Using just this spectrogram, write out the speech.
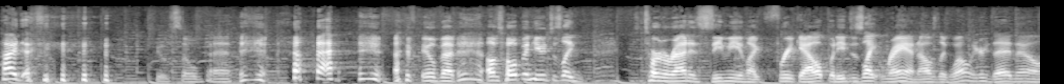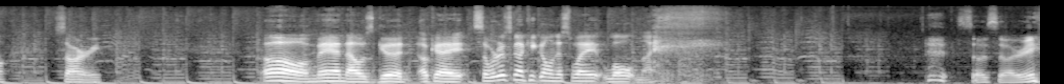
Hi, Dad! I feel so bad. I feel bad. I was hoping he would just like turn around and see me and like freak out, but he just like ran. I was like, well, you're dead now. Sorry. Oh man, that was good. Okay, so we're just gonna keep going this way. Lol, nice. so sorry.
